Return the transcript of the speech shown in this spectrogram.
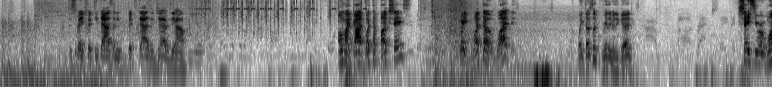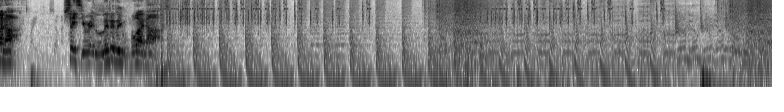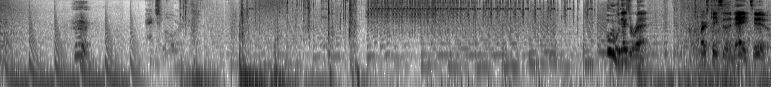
Just made 50,000 50,000 gems, yo. Oh my god, what the fuck, Chase? Wait, what the what? Wait, those look really, really good. Chase, you were one off. Chase, you were literally one off. Hmm. Lower. Ooh, there's a red. First case of the day, too.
